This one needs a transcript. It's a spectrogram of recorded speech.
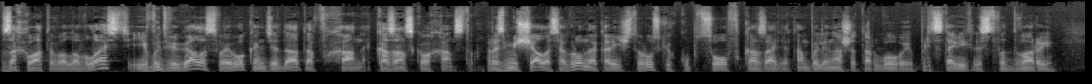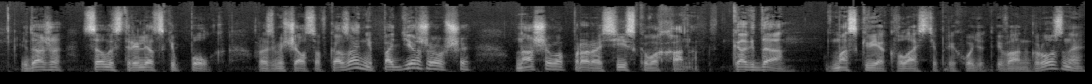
захватывала власть и выдвигала своего кандидата в ханы Казанского ханства. Размещалось огромное количество русских купцов в Казани, там были наши торговые представительства, дворы. И даже целый стрелецкий полк размещался в Казани, поддерживавший нашего пророссийского хана. Когда в Москве к власти приходит Иван Грозный,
